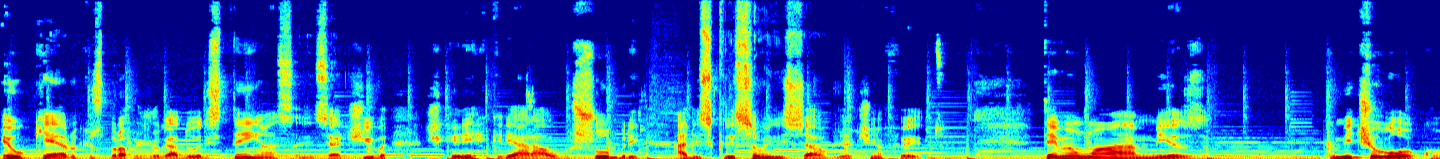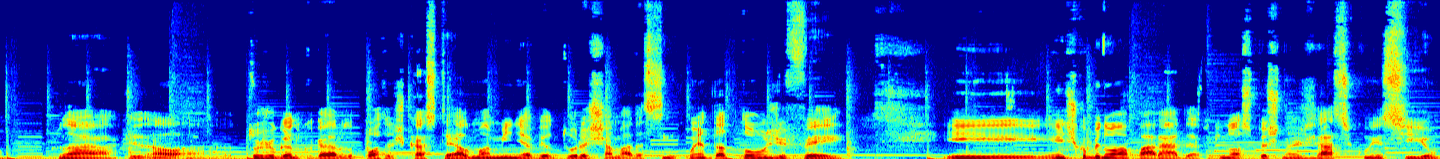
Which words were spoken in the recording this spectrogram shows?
Eu quero que os próprios jogadores tenham essa iniciativa de querer criar algo sobre a descrição inicial que já tinha feito. Teve uma mesa meti o louco. Lá, tô jogando com a galera do Porta de Castelo uma mini aventura chamada 50 Tons de Fei. E a gente combinou uma parada que nossos personagens já se conheciam,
